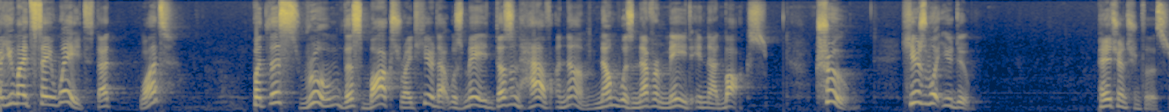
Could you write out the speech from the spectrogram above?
you might say, wait, that, what? But this room, this box right here that was made doesn't have a num. Num was never made in that box. True. Here's what you do. Pay attention to this.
